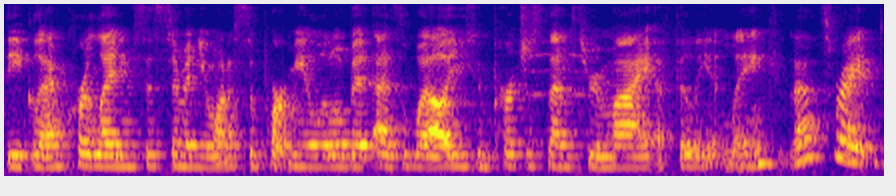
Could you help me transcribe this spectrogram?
the Glamcor lighting system and you want to support me a little bit as well, you can purchase them through my affiliate link. That's right.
